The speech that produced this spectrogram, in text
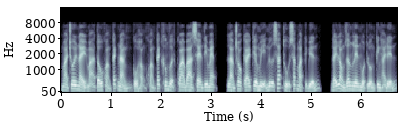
mà trôi này mã tấu khoảng cách nàng cổ họng khoảng cách không vượt qua ba cm làm cho cái kia mỹ nữ sát thủ sắc mặt kỳ biến, đáy lòng dâng lên một luồng kinh hãi đến.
